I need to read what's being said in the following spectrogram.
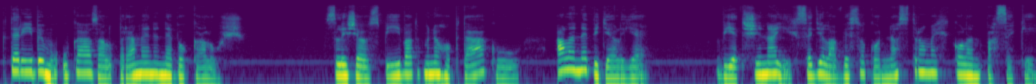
který by mu ukázal pramen nebo kaluš. Slyšel zpívat mnoho ptáků, ale neviděl je. Většina jich seděla vysoko na stromech kolem paseky.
